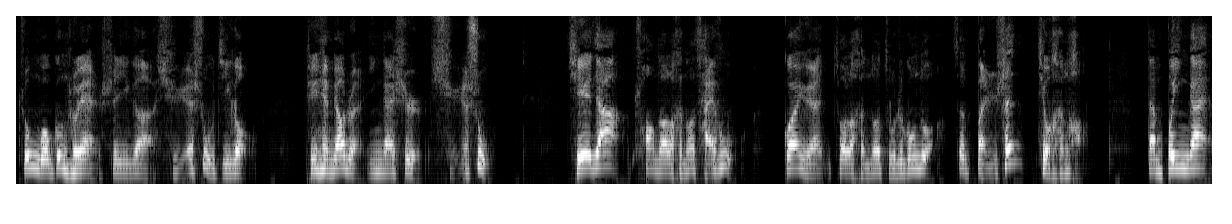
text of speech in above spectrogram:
中国工程院是一个学术机构，评选标准应该是学术。企业家创造了很多财富，官员做了很多组织工作，这本身就很好，但不应该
